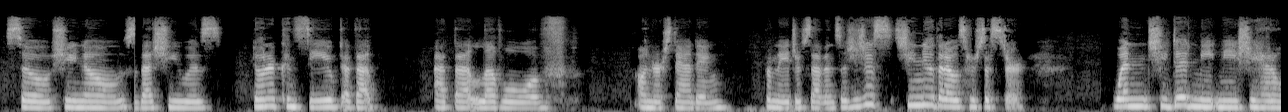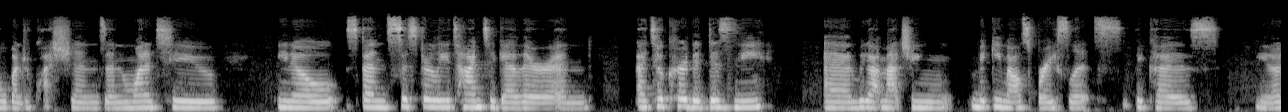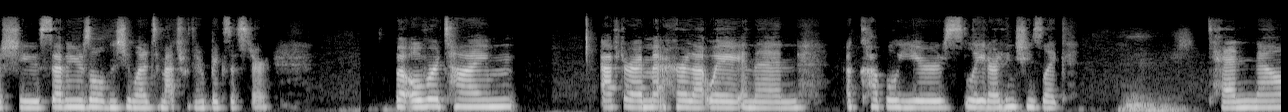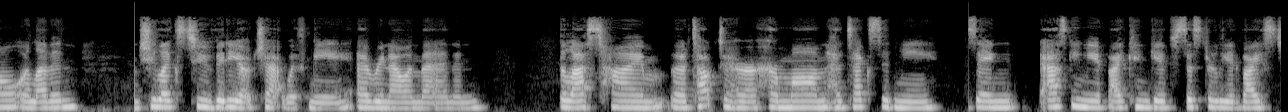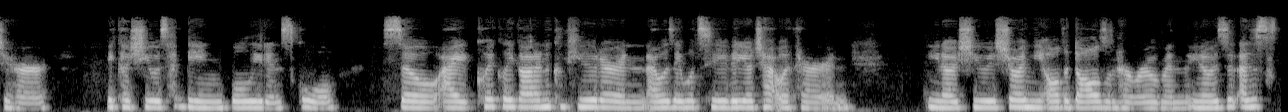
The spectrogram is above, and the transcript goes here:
So she knows that she was donor conceived at that at that level of understanding from the age of seven. So she just she knew that I was her sister. When she did meet me, she had a whole bunch of questions and wanted to, you know, spend sisterly time together. And I took her to Disney and we got matching Mickey Mouse bracelets because, you know, she was seven years old and she wanted to match with her big sister. But over time, after I met her that way, and then a couple years later, I think she's like 10 now or 11. She likes to video chat with me every now and then. And the last time that I talked to her, her mom had texted me saying, asking me if I can give sisterly advice to her because she was being bullied in school. So I quickly got on a computer and I was able to video chat with her. And, you know, she was showing me all the dolls in her room, and you know, I just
